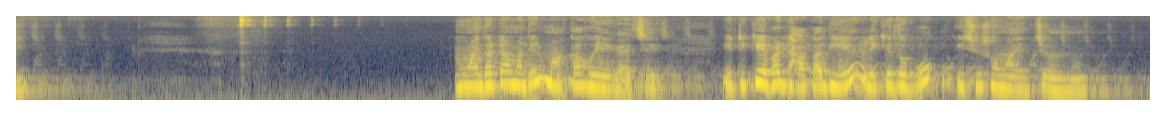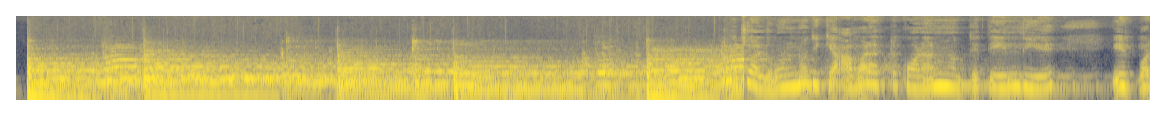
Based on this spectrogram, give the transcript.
নিচ্ছি ময়দাটা আমাদের মাখা হয়ে গেছে। এটিকে এবার ঢাকা দিয়ে রেখে দেবো কিছু সময়ের জন্য। চলো, অন্যদিকে আবার একটা কড়ার মধ্যে তেল দিয়ে এরপর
